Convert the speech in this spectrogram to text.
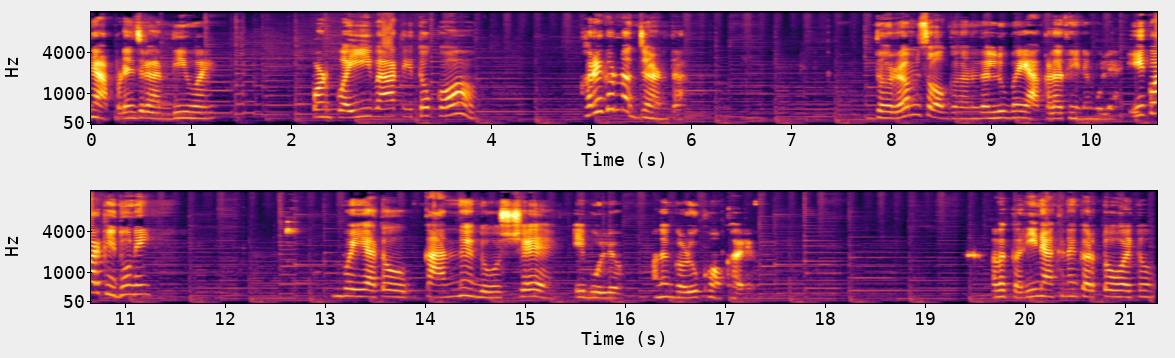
ને આપણે જ રાંધી હોય. પણ કઈ વાત એ તો કહો. ખરેખર નથી જાણતા. ધરમ સોગન લલ્લુભાઈ આકડા થઈને બોલ્યા. એકવાર કીધું નહીં. ભાઈ આ તો કાનને દોષ છે એ બોલ્યો અને ગળું ખોખાર્યું. હવે કરી નાખને કરતો હોય તો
